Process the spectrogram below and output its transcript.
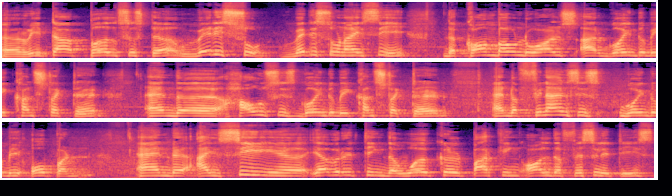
Uh, rita pearl sister very soon very soon i see the compound walls are going to be constructed and the house is going to be constructed and the finance is going to be open and uh, i see uh, everything the vehicle parking all the facilities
